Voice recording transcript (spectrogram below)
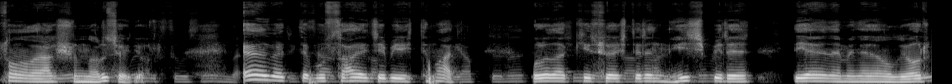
son olarak şunları söylüyor. Elbette bu sadece bir ihtimal. Buradaki süreçlerin hiçbiri diğerine mi neden oluyor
